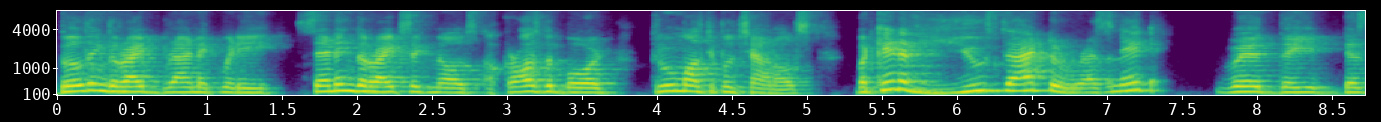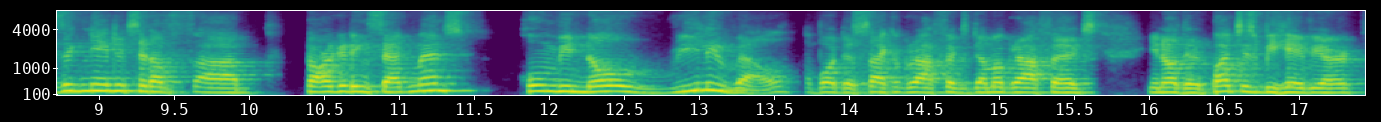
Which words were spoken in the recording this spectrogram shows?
building the right brand equity, sending the right signals across the board through multiple channels, but kind of use that to resonate with the designated set of uh, targeting segments whom we know really well about their psychographics, demographics, you know, their purchase behavior,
